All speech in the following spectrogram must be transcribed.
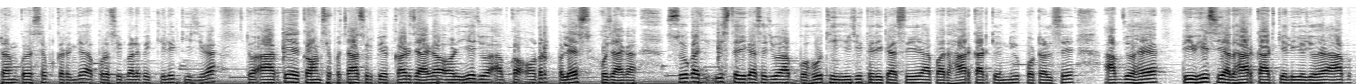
टर्म को एक्सेप्ट करेंगे और प्रोसीड वाले पे क्लिक कीजिएगा। तो आपके अकाउंट से पचास रुपये कट जाएगा और ये जो आपका ऑर्डर प्लेस हो जाएगा। सो का इस तरीके से जो आप बहुत ही ईजी तरीका से आप आधार कार्ड के न्यू पोर्टल से आप जो है पीवीसी आधार कार्ड के लिए जो है आप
